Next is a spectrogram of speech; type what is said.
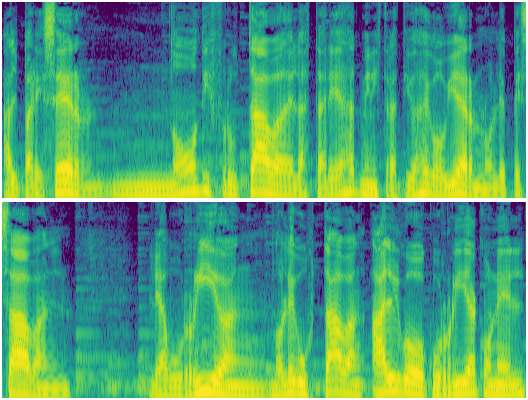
al parecer no disfrutaba de las tareas administrativas de gobierno, le pesaban, le aburrían, no le gustaban, algo ocurría con él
